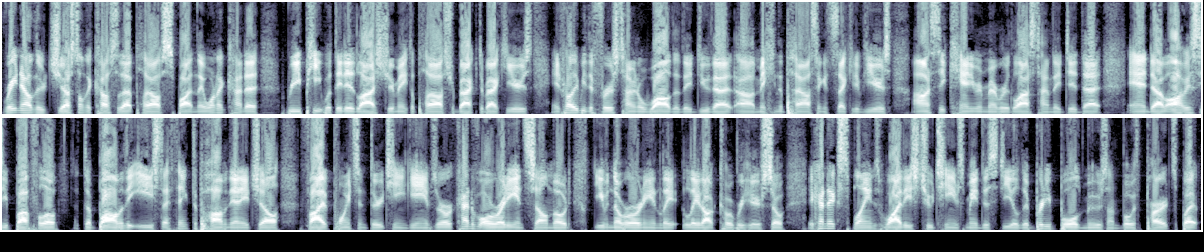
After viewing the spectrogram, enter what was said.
right now they're just on the cusp of that playoff spot and they want to kind of repeat what they did last year, make the playoffs for back-to-back years, and probably be the first time in a while that they do that, uh, making the playoffs in consecutive years. Honestly, can't even remember the last time they did that. And um, obviously, Buffalo at the bottom of the East, I think the bottom of the NHL, five points in 13 games. They're kind of already in sell mode, even though we're already in late, late October here. So it kind of explains why these two teams made this deal. They're pretty bold moves on both parts. But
